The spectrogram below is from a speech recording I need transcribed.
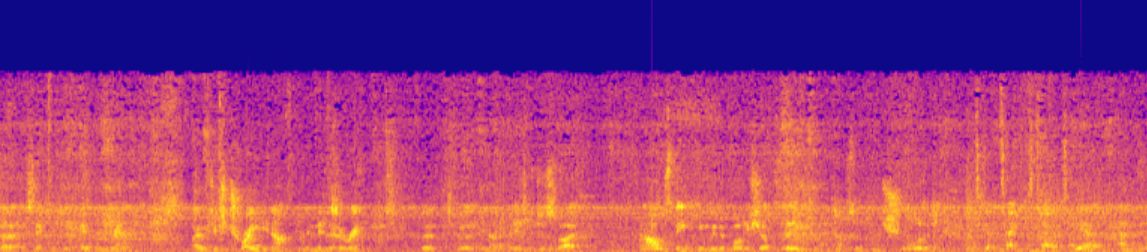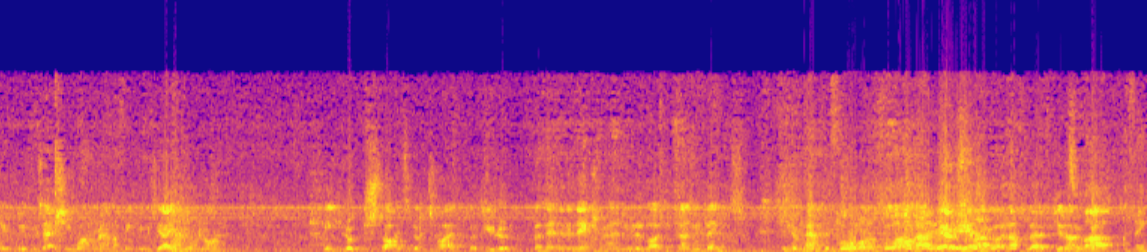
30 seconds of every round. They were just trading up in the middle of the ring, But, for you know, and it was just like. And I was thinking, with the body shots leading, I was thinking, surely. It's going to take his toll. Yeah, and it, it was actually one round. I think it was the eighth or ninth. He looked started to look tired, but you look. But then in the next round, you look like you've done your bends in the round before. And I thought, oh no, there he hasn't got enough left, you know. But- I think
